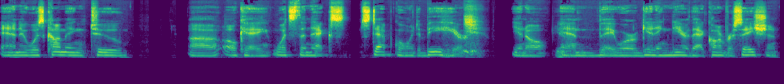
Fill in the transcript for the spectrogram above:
and it was coming to, uh, okay, what's the next step going to be here? You know, Yeah. and they were getting near that conversation.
